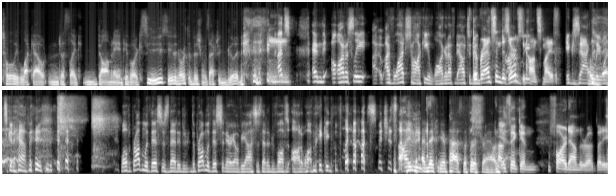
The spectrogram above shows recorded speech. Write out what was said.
totally luck out and just like dominate. And people are like, see, see, the North Division was actually good. That's hmm. and honestly, I, I've watched hockey long enough now to know Branson deserves the Probably- Conn Smythe. exactly what's going to happen. well, the problem with this is that it, the problem with this scenario, Vias, is that it involves Ottawa making the playoffs, which is I'm, and making it past the first round. I'm thinking far down the road, buddy.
